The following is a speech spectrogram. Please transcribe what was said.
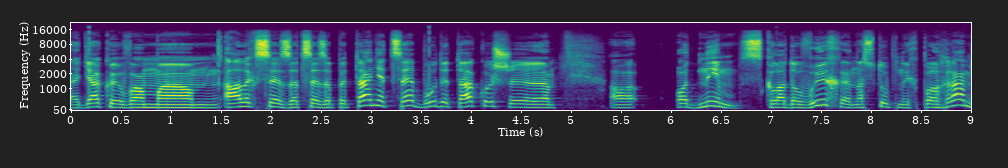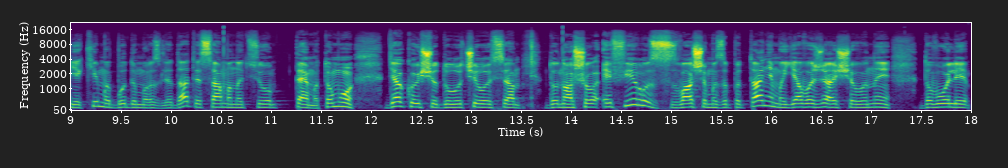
Е, Дякую вам, ем, Алексе, за це запитання. Це буде також. Одним з складових наступних програм, які ми будемо розглядати саме на цю тему. Тому дякую, що долучилися до нашого ефіру з вашими запитаннями. Я вважаю, що вони доволі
